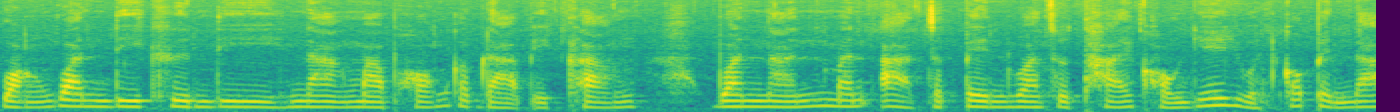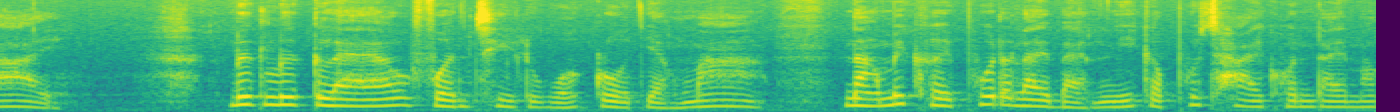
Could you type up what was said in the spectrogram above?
หวังวันดีคืนดี นางมาพร้อมกับดาบอีกครั้ง วันนั้นมันอาจจะเป็นวันสุดท้ายของเย่หยวนก็เป็นได้ ลึกๆแล้วเฟิร์นฉีหลัวโกรธอย่างมาก นางไม่เคยพูดอะไรแบบนี้กับผู้ชายคนใดมา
